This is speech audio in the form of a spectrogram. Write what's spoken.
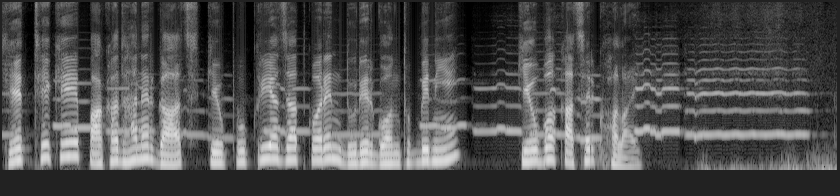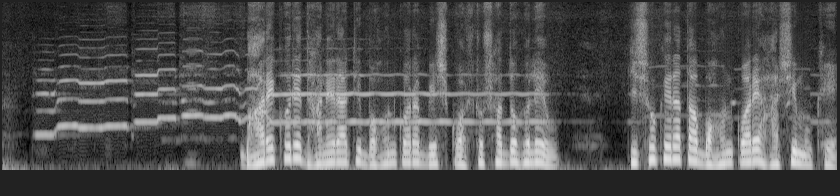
ক্ষেত থেকে পাকা ধানের গাছ কেউ প্রক্রিয়াজাত করেন দূরের গন্তব্যে নিয়ে, কেউ বা কাছের খলায়। ভারে করে ধানের আটি বহন করা বেশ কষ্টসাধ্য হলেও কৃষকেরা তা বহন করে হাসি মুখে।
